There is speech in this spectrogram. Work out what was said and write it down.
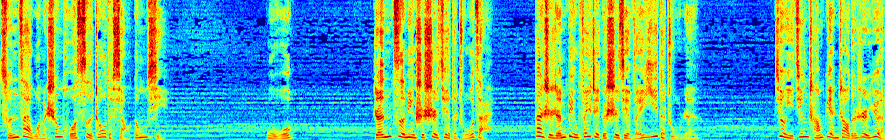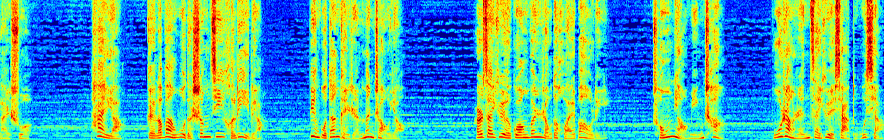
存在我们生活四周的小东西。五。人自命是世界的主宰，但是人并非这个世界唯一的主人。就以经常变照的日月来说，太阳给了万物的生机和力量，并不单给人们照耀。而在月光温柔的怀抱里，虫鸟鸣唱，不让人在月下独享。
